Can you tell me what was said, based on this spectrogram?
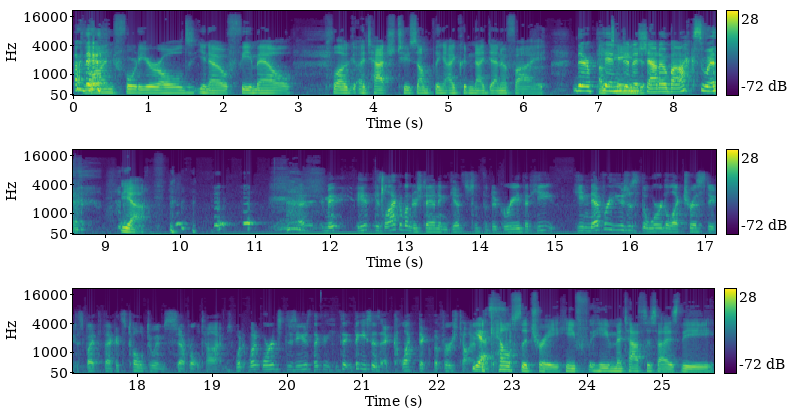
Are they? blonde 40 year old, you know, female plug attached to something I couldn't identify. They're pinned in a shadow box with. Yeah. I mean, his lack of understanding gets to the degree that he he never uses the word electricity, despite the fact it's told to him several times. What what words does he use? I think, I think he says eclectic the first time. Yes. Kelsa he he metastasized the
